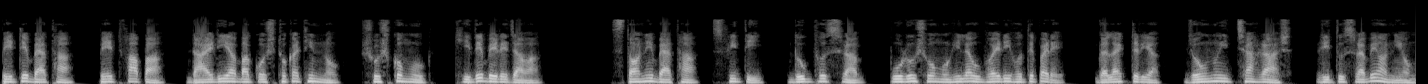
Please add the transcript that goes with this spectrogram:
পেটে ব্যথা, পেট ফাঁপা, ডায়রিয়া বা কোষ্ঠকাঠিন্য, শুষ্ক মুখ, খিদে বেড়ে যাওয়া। স্তনে ব্যথা, স্ফীতি দুগ্ধস্রাব, পুরুষ ও মহিলা উভয়েরই হতে পারে গ্যালাক্টেরিয়া যৌন ইচ্ছা হ্রাস, ঋতুস্রাবে অনিয়ম।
